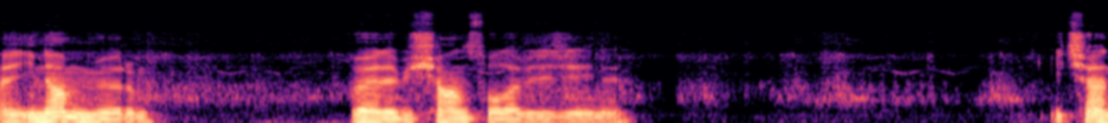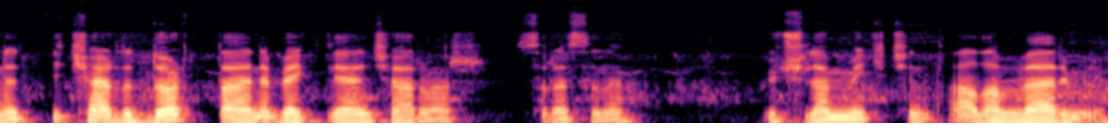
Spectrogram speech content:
Ben inanmıyorum böyle bir şans olabileceğine. İçeride, içeride dört tane bekleyen çar var sırasını. Üçlenmek için. Adam vermiyor.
